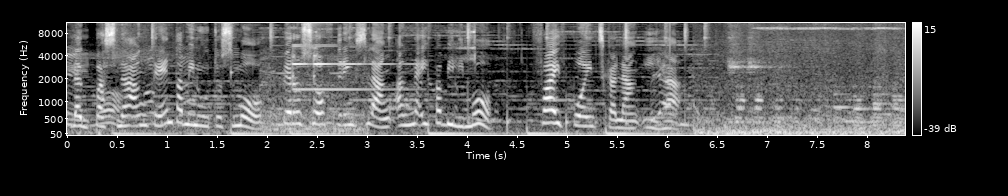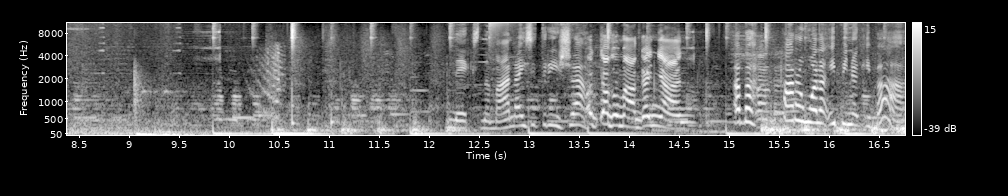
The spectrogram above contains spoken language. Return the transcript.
lagpas na ang 30 minutos mo, pero soft drinks lang ang naipabili mo. 5 points ka lang, Iha. Next naman ay si Trisha. Ba't ka gumaganyan? Aba, parang walang ipinag-iba.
